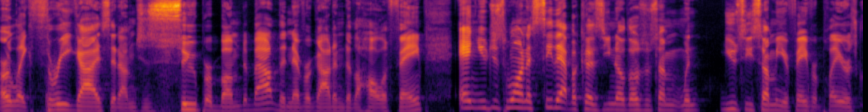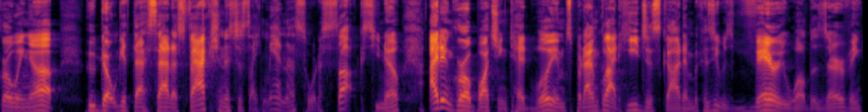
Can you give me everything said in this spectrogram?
are like three guys that I'm just super bummed about that never got into the Hall of Fame. And you just want to see that because, you know, those are some, when you see some of your favorite players growing up who don't get that satisfaction, it's just like, man, that sort of sucks, you know? I didn't grow up watching Ted Williams, but I'm glad he just got him because he was very well deserving.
